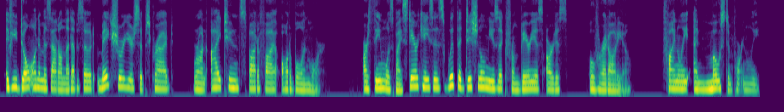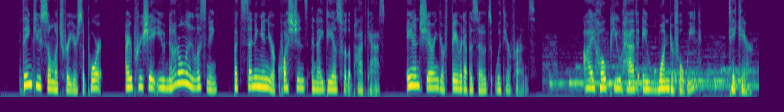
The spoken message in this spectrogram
If you don't want to miss out on that episode, make sure you're subscribed. We're on iTunes, Spotify, Audible, and more. Our theme was by Staircases with additional music from various artists over at Audio. Finally, and most importantly, thank you so much for your support. I appreciate you not only listening, but sending in your questions and ideas for the podcast and sharing your favorite episodes with your friends. I hope you have a wonderful week. Take care.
